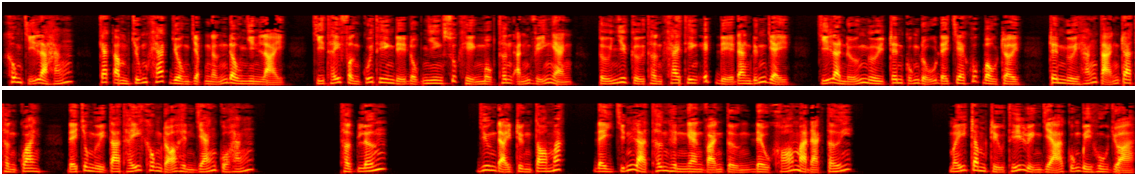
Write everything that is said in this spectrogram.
không chỉ là hắn, các âm chúng khác dồn dập ngẩng đầu nhìn lại, chỉ thấy phần cuối thiên địa đột nhiên xuất hiện một thân ảnh vĩ ngạn, tự như cự thần khai thiên ích địa đang đứng dậy, chỉ là nửa người trên cũng đủ để che khuất bầu trời, trên người hắn tản ra thần quang, để cho người ta thấy không rõ hình dáng của hắn. Thật lớn. Dương Đại trừng to mắt, đây chính là thân hình ngàn vạn tượng đều khó mà đạt tới. Mấy trăm triệu thí luyện giả cũng bị hù dọa,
